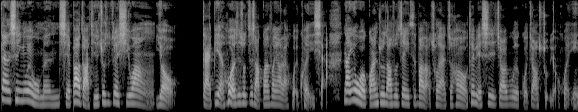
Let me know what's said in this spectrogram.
但是因为我们写报道，其实就是最希望有。改变，或者是说至少官方要来回馈一下。那因为我关注到说这一次报道出来之后，特别是教育部的国教署有回应，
